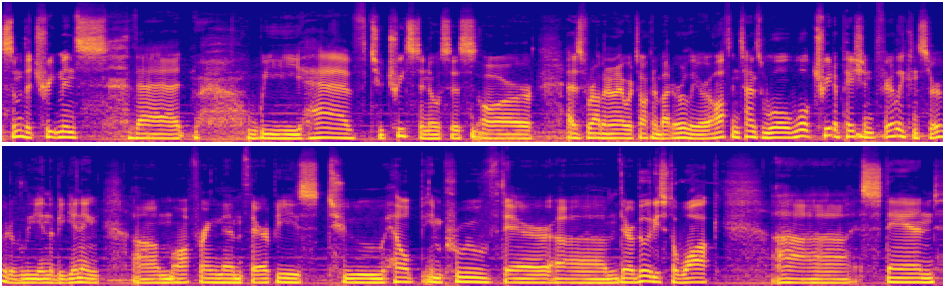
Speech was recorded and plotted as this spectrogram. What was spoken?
Some of the treatments that we have to treat stenosis are, as Robin and I were talking about earlier, oftentimes we'll we'll treat a patient fairly conservatively in the beginning, um, offering them therapies to help improve their um, their abilities to walk. Uh, stand,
